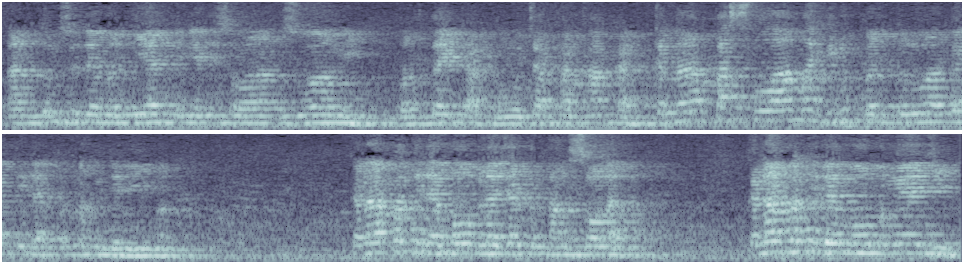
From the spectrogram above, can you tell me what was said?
Antum sudah berniat menjadi seorang suami, bertekad, mengucapkan akad. Kenapa selama hidup berkeluarga tidak pernah menjadi imam? Kenapa tidak mau belajar tentang sholat? Kenapa tidak mau mengaji?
